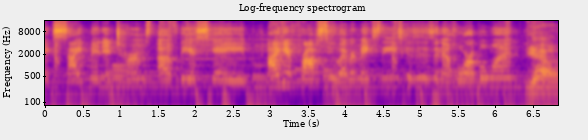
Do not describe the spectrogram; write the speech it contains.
excitement in terms of the escape. I give props to whoever makes these because this isn't a horrible one. yeah.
